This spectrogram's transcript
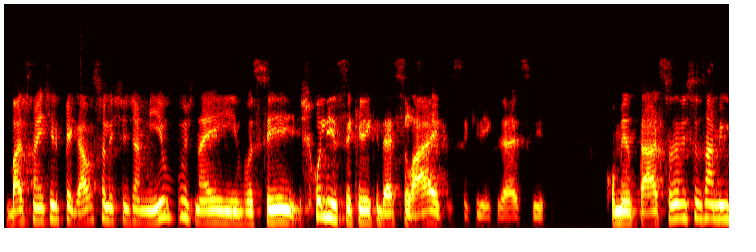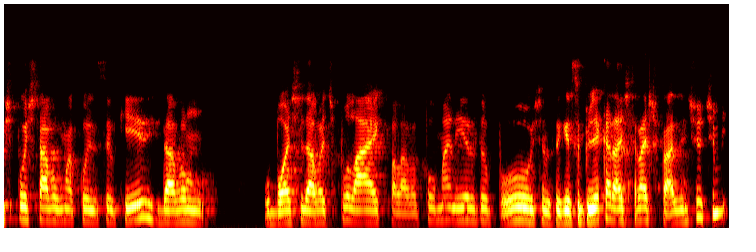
Basicamente, ele pegava sua lista de amigos, né? E você escolhia se você queria que desse like, se você queria que desse comentários. Toda vez que seus amigos postavam alguma coisa, não sei o que, eles davam. O bot dava tipo like, falava, pô, maneiro teu post, não sei o que. Você podia cadastrar as frases. A gente time...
